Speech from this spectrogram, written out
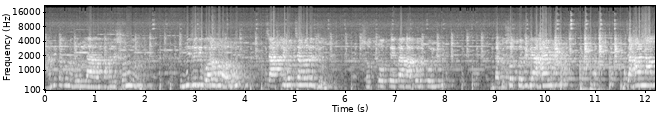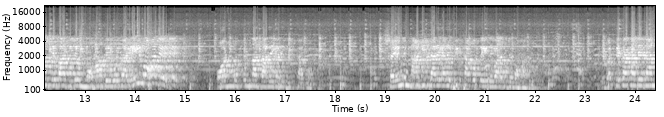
আমি তখন বললাম, তাহলে শোনো, তুমি যদি বড় হও, চারটি হচ্ছে আমাদের সত্য তেতা কাপড় কলি। দেখো সত্য দিকে হাই। যাহার নাম দেবা দিলে মহাদেবতা, এই মহাদেব অন্নপূর্ণা দ্বারে গেল ভিক্ষা করতে স্বয়ং নারীর দ্বারে গেল ভিক্ষা করতে এই দেবা দিলে মহাদেব। এবার টেকা কালে যান।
